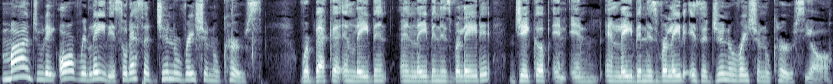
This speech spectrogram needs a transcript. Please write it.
mind you they all related, so that's a generational curse. Rebecca and Laban and Laban is related. Jacob and, and, and Laban is related. It's a generational curse, y'all.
